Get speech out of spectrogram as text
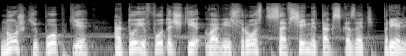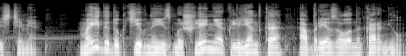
Ножки, попки, а то и фоточки во весь рост со всеми, так сказать, прелестями. Мои дедуктивные измышления клиентка обрезала на корню.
